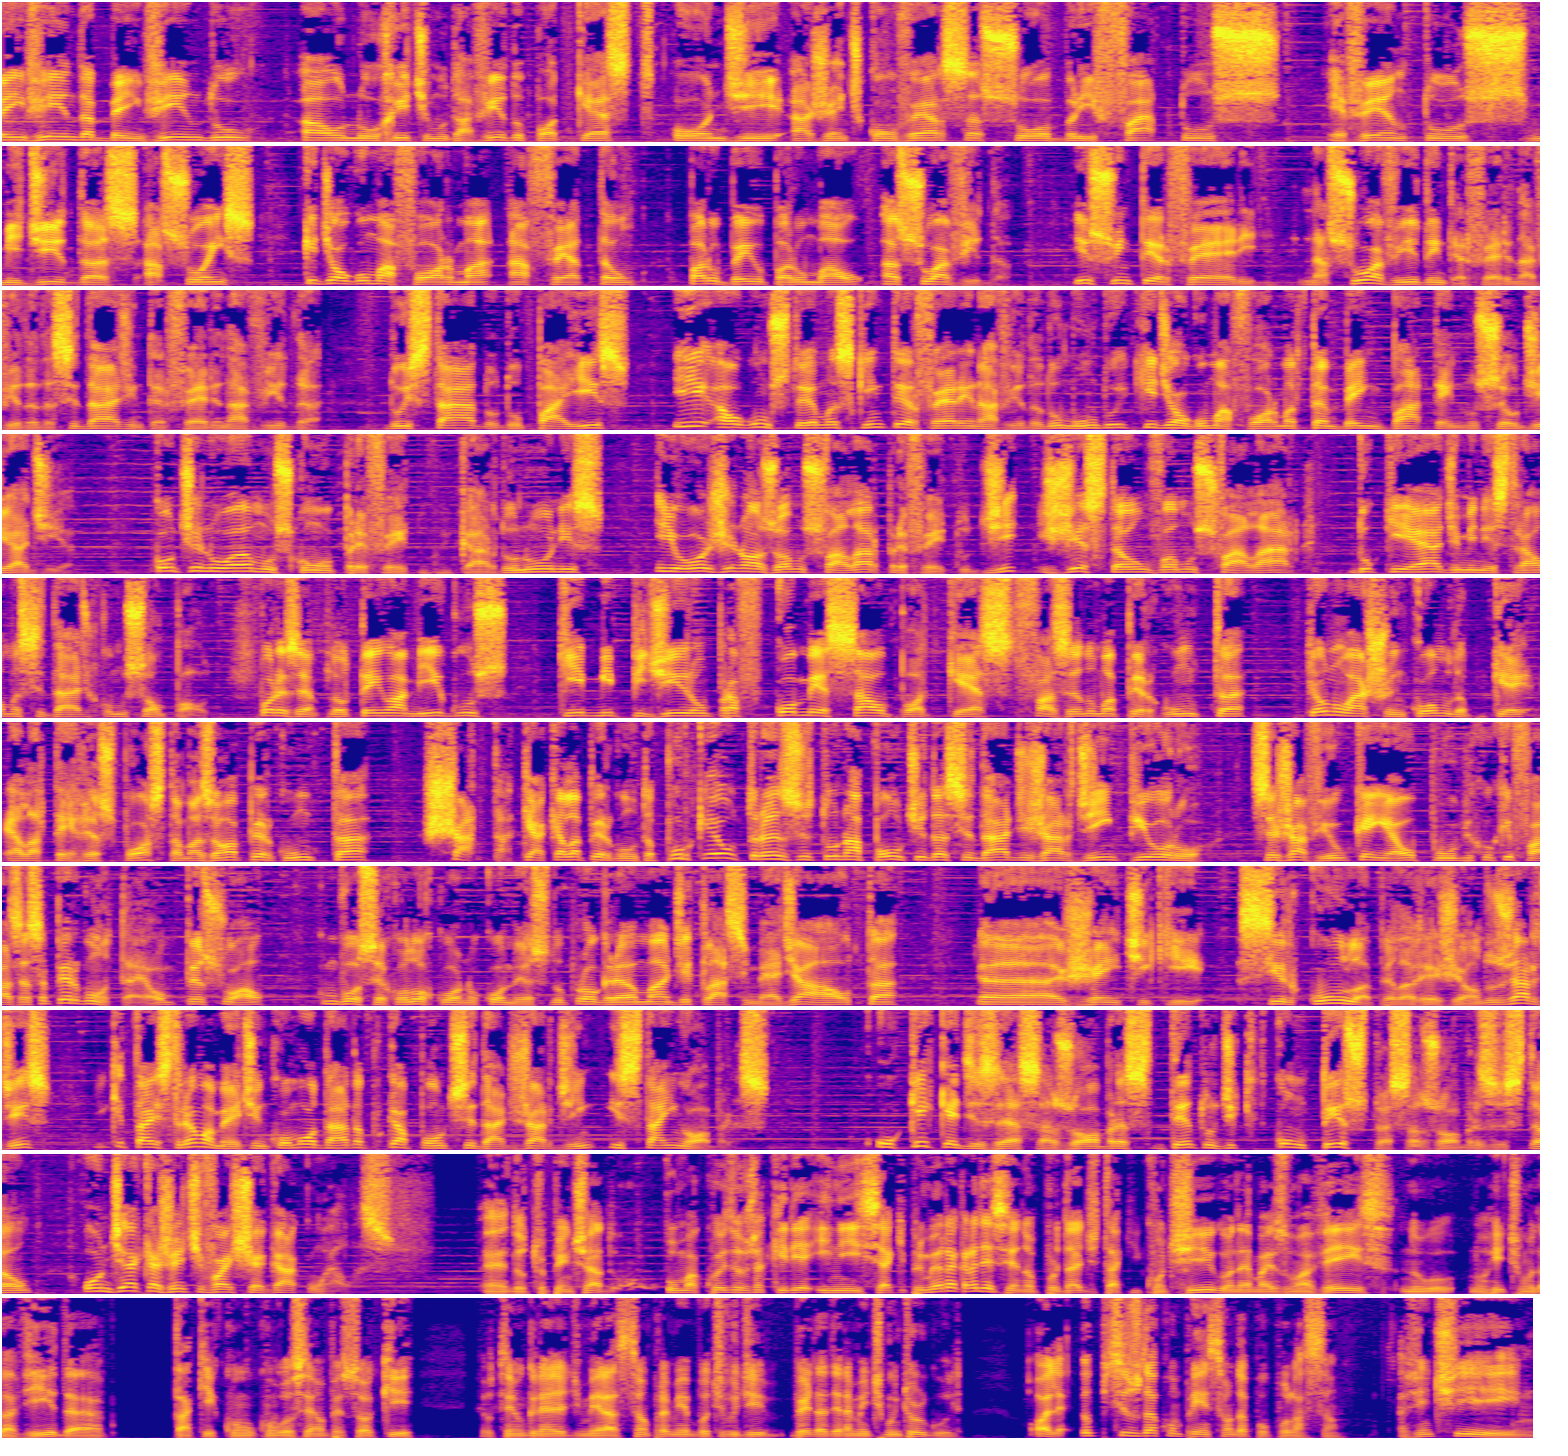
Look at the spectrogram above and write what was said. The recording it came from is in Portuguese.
Bem-vinda, bem-vindo ao No Ritmo da Vida, o podcast onde a gente conversa sobre fatos, eventos, medidas, ações que de alguma forma afetam, para o bem ou para o mal, a sua vida. Isso interfere na sua vida, interfere na vida da cidade, interfere na vida do Estado, do país e alguns temas que interferem na vida do mundo e que de alguma forma também batem no seu dia a dia. Continuamos com o prefeito Ricardo Nunes e hoje nós vamos falar, prefeito, de gestão, vamos falar do que é administrar uma cidade como São Paulo. Por exemplo, eu tenho amigos que me pediram para começar o podcast fazendo uma pergunta que eu não acho incômoda, porque ela tem resposta, mas é uma pergunta chata, que é aquela pergunta: por que o trânsito na ponte da cidade Jardim piorou? Você já viu quem é o público que faz essa pergunta? É o pessoal, como você colocou no começo do programa, de classe média alta, uh, gente que circula pela região dos jardins e que está extremamente incomodada porque a Ponte Cidade Jardim está em obras. O que quer dizer essas obras? Dentro de que contexto essas obras estão? Onde é que a gente vai chegar com elas? É, doutor Penteado, uma coisa eu já queria iniciar aqui. Primeiro agradecendo a oportunidade de estar aqui contigo, né, mais uma vez, no, no ritmo da vida. Estar aqui com, com você é uma pessoa que eu tenho grande admiração, para mim é motivo de verdadeiramente muito orgulho. Olha, eu preciso da compreensão da população. A gente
